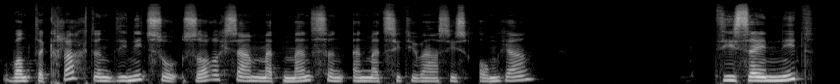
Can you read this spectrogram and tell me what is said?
Want de krachten die niet zo zorgzaam met mensen en met situaties omgaan, die zijn niet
